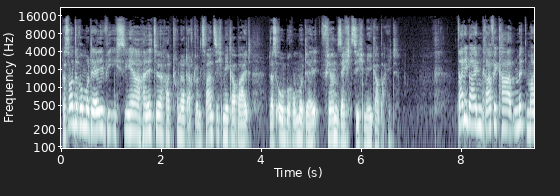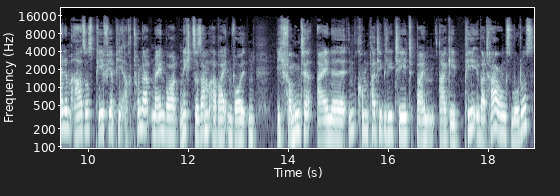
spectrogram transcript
Das untere Modell, wie ich sie hier halte, hat 128 MB, das obere Modell 64 MB. Da die beiden Grafikkarten mit meinem Asus P4P800 Mainboard nicht zusammenarbeiten wollten, ich vermute eine Inkompatibilität beim AGP-Übertragungsmodus,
